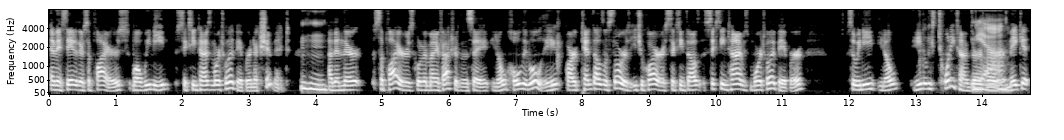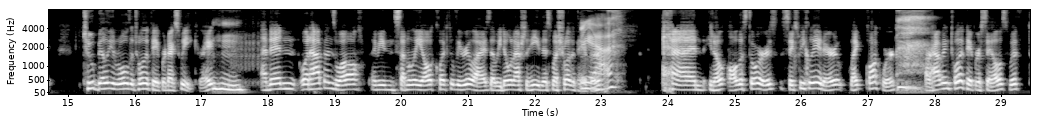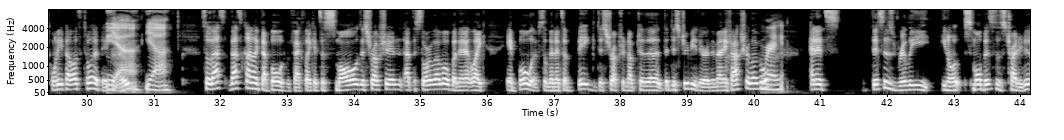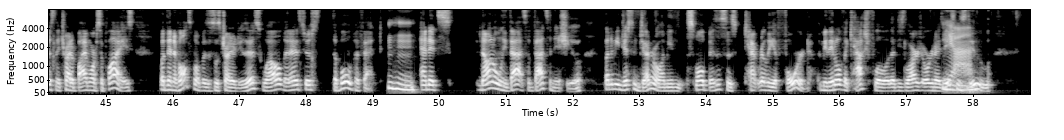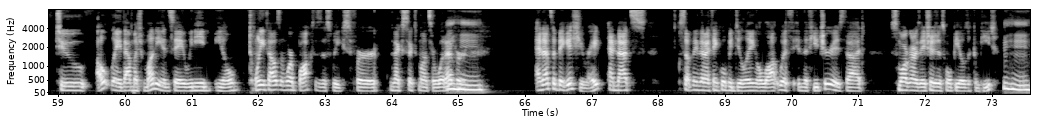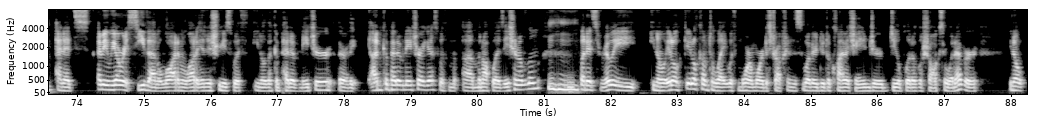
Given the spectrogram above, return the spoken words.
And they say to their suppliers, well, we need 16 times more toilet paper next shipment. Mhm. And then their suppliers go to the manufacturers and say, you know, holy moly, our 10,000 stores each require 16,000, 16 times more toilet paper. So we need, you know, we need at least 20 times our Yeah. order. Make it two billion rolls of toilet paper next week, right? Mm-hmm. And then what happens? Well, I mean, suddenly y'all collectively realize that we don't actually need this much toilet paper. Yeah. And, you know, all the stores six weeks later, like clockwork, are having toilet paper sales with 20 pallets of toilet paper. right? Yeah. Yeah. So that's that's kind of like that bullwhip effect. Like it's a small disruption at the store level, but then it like it bullwhips. So then it's a big disruption up to the the distributor and the manufacturer level. Right. And it's this is really you know small businesses try to do this and they try to buy more supplies. But then if all small businesses try to do this, well, then it's just the bullwhip effect. Mm-hmm. And it's not only that, so that's an issue. But I mean, just in general, I mean, small businesses can't really afford. I mean, they don't have the cash flow that these large organizations Yeah. do to outlay that much money and say we need, you know, twenty thousand more boxes this week for the next six months or whatever. Mhm. And that's a big issue, right? And that's something that I think we'll be dealing a lot with in the future is that small organizations just won't be able to compete. Mhm. And it's, I mean, we already see that a lot in a lot of industries with, you know, the competitive nature or the uncompetitive nature, I guess, with uh, monopolization of them Mhm. but it's really you know it'll it'll come to light with more and more disruptions whether due to climate change or geopolitical shocks or whatever you know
